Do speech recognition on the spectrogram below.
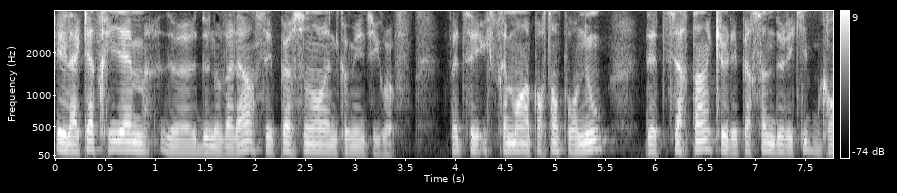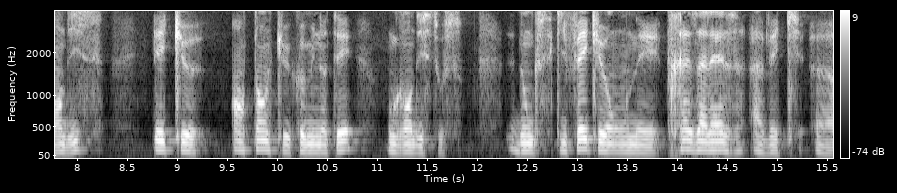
Et la quatrième de, nos valeurs, c'est Personal and Community Growth. En fait, c'est extrêmement important pour nous d'être certain que les personnes de l'équipe grandissent et que, en tant que communauté, on grandisse tous. Donc, ce qui fait qu'on est très à l'aise avec euh,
